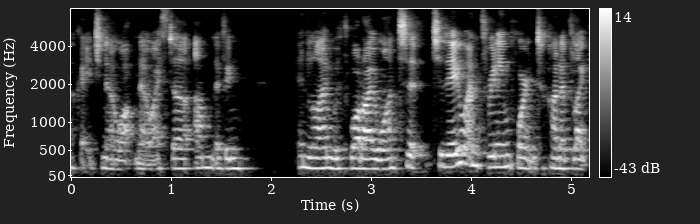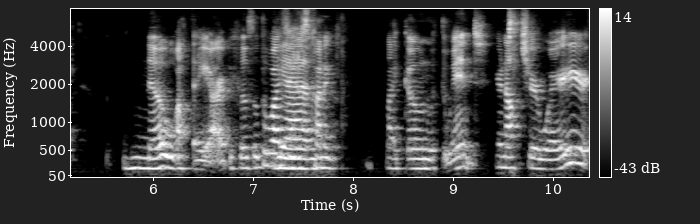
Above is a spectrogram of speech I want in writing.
okay, do you know what? No, I still am living in line with what I want to, to do. And it's really important to kind of like know what they are because otherwise you're just kind of like going with the wind. You're not sure where you're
